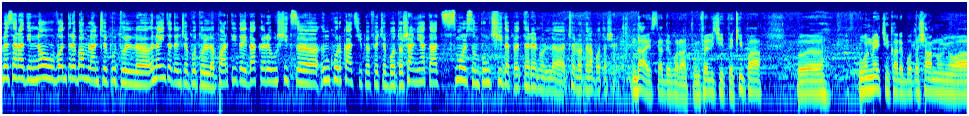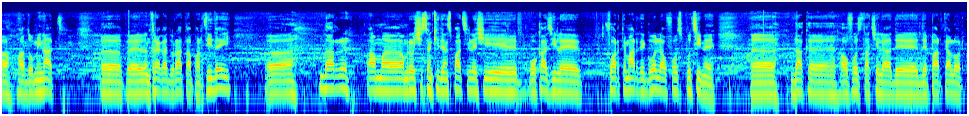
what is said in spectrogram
Bună seara din nou. Vă întrebam la începutul, înainte de începutul partidei dacă reușiți să încurcați și pe FC Botoșani. Iată, ați smuls un punct și de pe terenul uh, celor de la Botoșani. Da, este adevărat. Îmi felicit echipa. Uh, un meci în care Botoșanu a, a dominat uh, pe întreaga durată a partidei, uh, dar am, uh, am reușit să închidem spațiile și ocaziile foarte mari de gol au fost puține, uh, dacă au fost acelea de, de partea lor.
